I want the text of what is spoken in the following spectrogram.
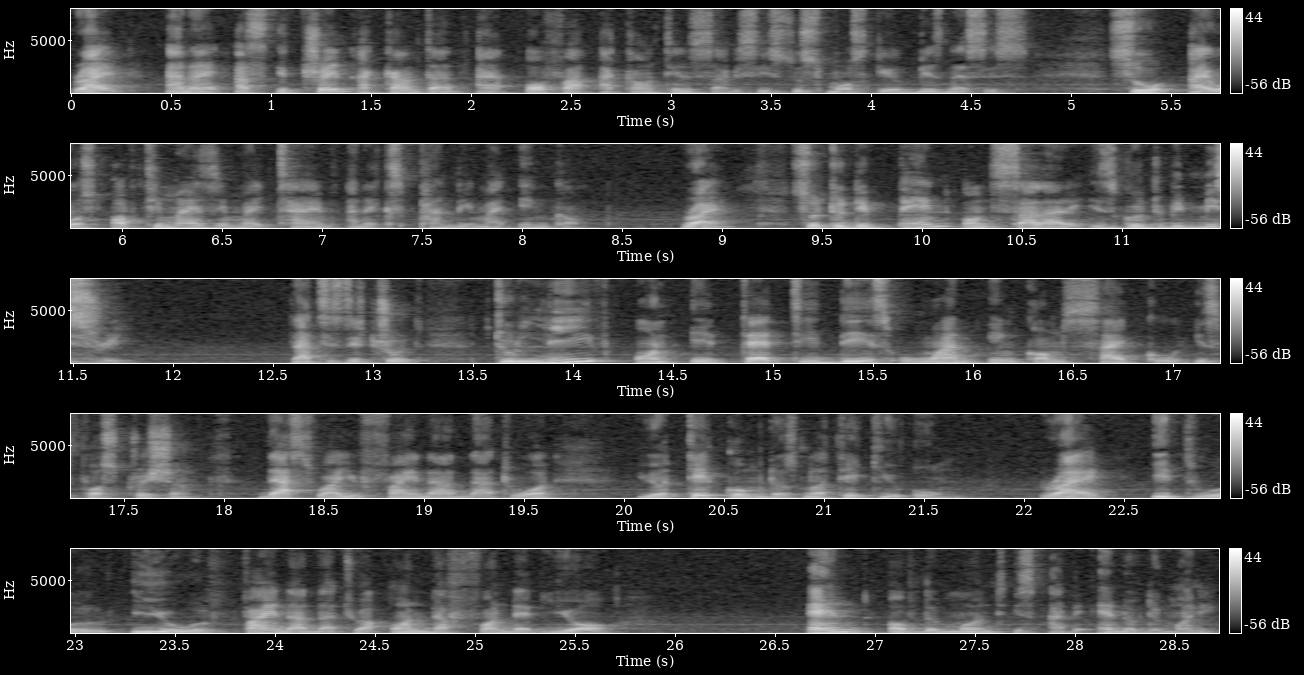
right? And I, as a trained accountant, I offer accounting services to small scale businesses. So I was optimizing my time and expanding my income, right? So to depend on salary is going to be misery. That is the truth. To live on a 30 days one income cycle is frustration. That's why you find out that what your take home does not take you home, right? It will you will find out that you are underfunded. Your end of the month is at the end of the money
